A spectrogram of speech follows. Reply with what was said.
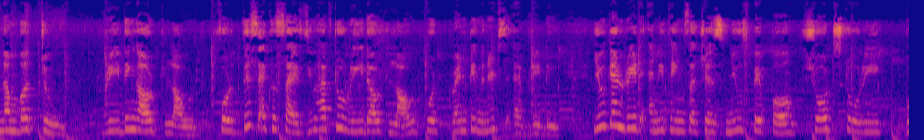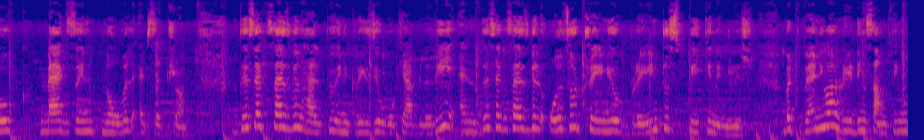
Number two, reading out loud. For this exercise, you have to read out loud for 20 minutes every day. You can read anything such as newspaper, short story, book, magazine, novel, etc. This exercise will help you increase your vocabulary and this exercise will also train your brain to speak in English. But when you are reading something,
